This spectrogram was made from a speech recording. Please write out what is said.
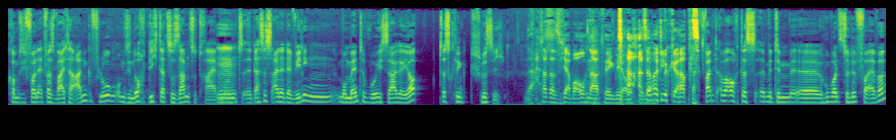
kommen sie von etwas weiter angeflogen, um sie noch dichter zusammenzutreiben. Und äh, das ist einer der wenigen Momente, wo ich sage, ja, das klingt schlüssig. Das hat er sich aber auch nachträglich Da hat er ausgedacht. Glück gehabt. Fand aber auch das äh, mit dem äh, Who Wants to Live Forever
